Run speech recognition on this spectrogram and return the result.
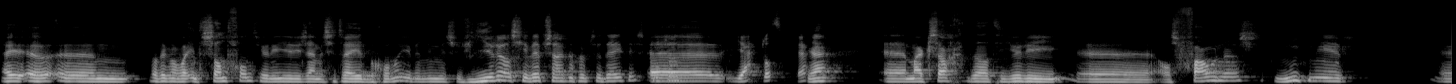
Hey, eh, ehm, wat ik nog wel interessant vond, jullie, jullie zijn met z'n tweeën begonnen. Je bent nu met z'n vieren als je website nog up-to-date is. Klopt dat? Eh, ja, klopt. Ja. Ja, eh, maar ik zag dat jullie als founders niet meer eh,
